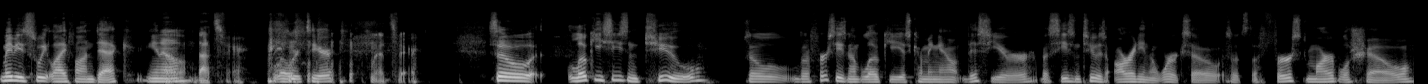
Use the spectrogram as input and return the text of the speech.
maybe Suite Life on Deck. You know, Oh, that's fair. lower tier. that's fair. So Loki season two. So the first season of Loki is coming out this year, but season two is already in the works. So so it's the first Marvel show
